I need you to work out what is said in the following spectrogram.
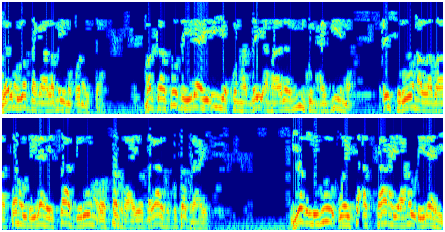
Waa inuu la dagaalamay noqonaysaa. Markaasuu dha ilaahay in yakun hadday ahaadaan minkum xaggiina cishruuna labaatanow dha ilaahay saabiruuna oo sabraayo dagaalka ku sabraayo. Yaklibuu way ka adkaanayaanow dha ilaahay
